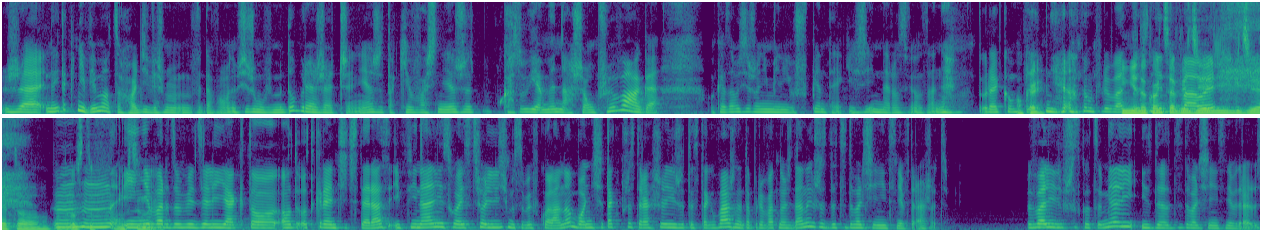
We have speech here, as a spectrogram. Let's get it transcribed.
że no i tak nie wiemy o co chodzi, wiesz, wydawało nam się, że mówimy dobre rzeczy, nie? że takie właśnie, że pokazujemy naszą przewagę. Okazało się, że oni mieli już wpięte jakieś inne rozwiązania, które kompletnie okay. tą prywatność I nie do końca nie wiedzieli, gdzie to po prostu mm -hmm. I nie bardzo wiedzieli, jak to od, odkręcić teraz. I finalnie, słuchaj, strzeliliśmy sobie w kolano, bo oni się tak przestraszyli, że to jest tak ważne, ta prywatność danych, że zdecydowali się nic nie wdrażać. Wywalili wszystko, co mieli i zdecydowali się nic nie wdrażać.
